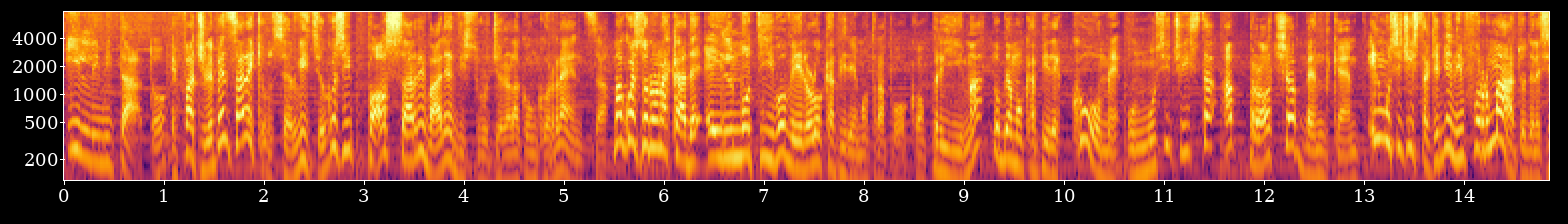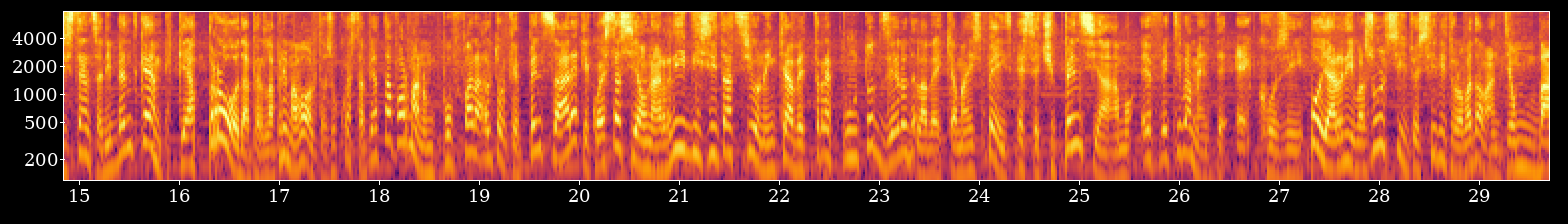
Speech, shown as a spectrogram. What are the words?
illimitato, è facile pensare che un servizio così possa arrivare a distruggere la concorrenza. Ma questo non accade e il motivo vero lo capiremo tra poco. Prima dobbiamo capire come un musicista approccia Bandcamp. Il musicista che viene informato dell'esistenza di Bandcamp e che approda per la prima volta su questa piattaforma non può fare altro che pensare che questa sia una rivisitazione in chiave 3.0 della vecchia MySpace e se ci pensiamo effettivamente è così. Poi arriva sul sito e si ritrova davanti a un banner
